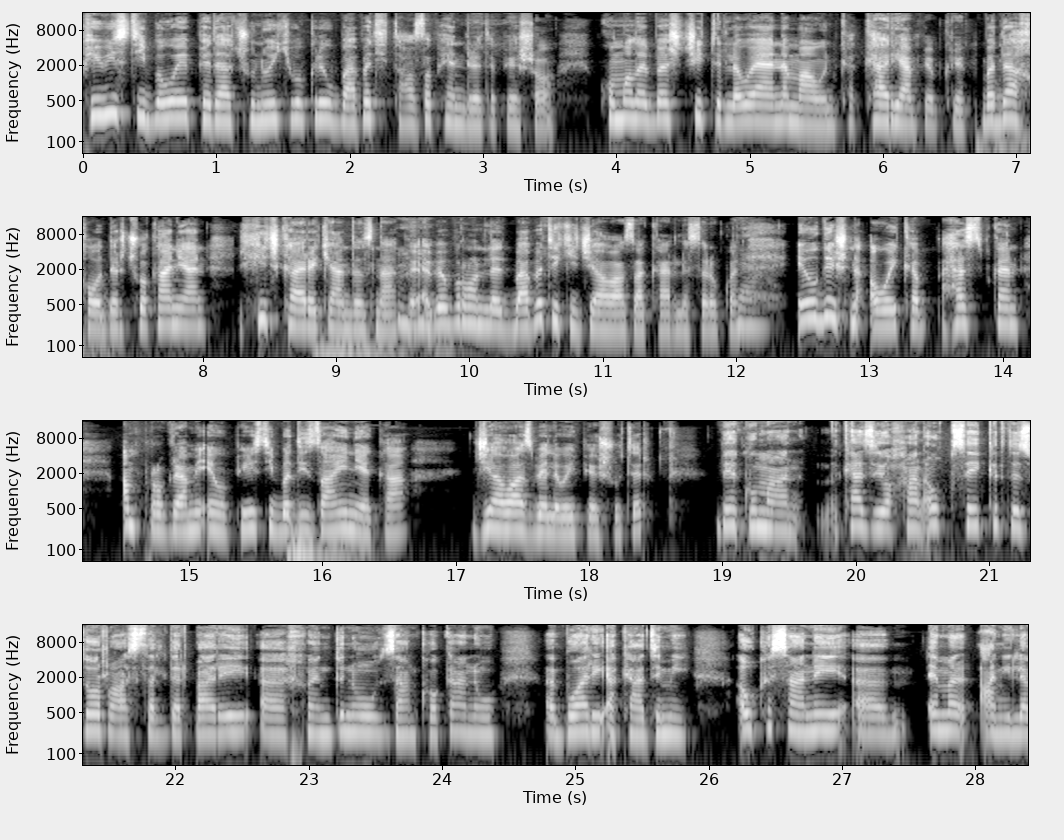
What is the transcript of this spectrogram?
پێویستی بەوەی پێداچوونەوەیکی بکرێ و بابەتی تازە پێنرێتە پێشەوە کۆمەڵێ بەش چیتر لەوەیان نەماون کە کاریان پێ بکرێت بەداخەوە دەرچووەکانیان هیچ کارێکیان دەست ناکرێت ئەبێ بڕۆن لە بابەتێکی جیاوازە کار لەسەر بکەن ئێوە گەشتە ئەوەی کە هەست بکەن ئەم پرۆگرامی ئێوە پێویستی بە دیزینێکە جیاواز بێ لەوەی پێشووتر بێگومان کازیۆخان ئەو قسەی کردە زۆر ڕاستە دەربارەی خوێندن و زانکۆکان و بواری ئەکادمی ئەو کەسانەی ئێمە عنی لە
